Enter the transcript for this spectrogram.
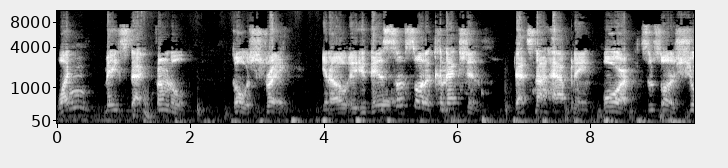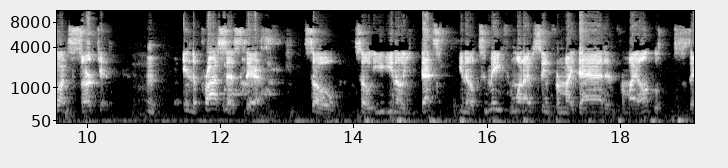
What makes that criminal go astray? You know, if there's some sort of connection that's not happening, or some sort of short circuit in the process there. So, so you, you know, that's you know, to me, from what I've seen from my dad and from my uncles, they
